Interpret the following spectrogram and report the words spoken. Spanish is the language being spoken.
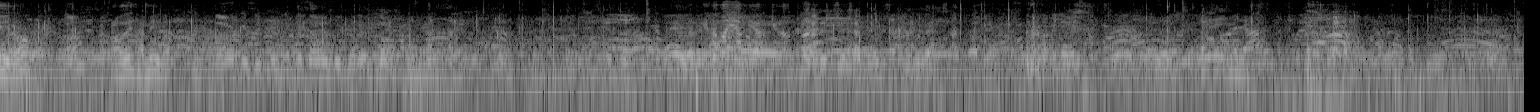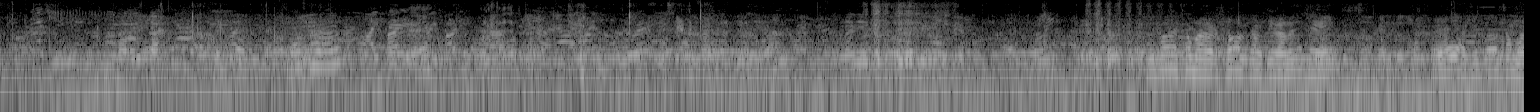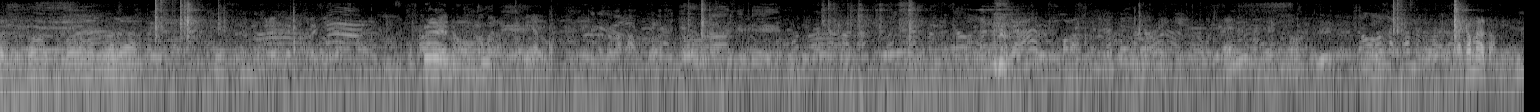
mí, ¿no? Me aplaudís a mí, ¿no? Claro que sí, tú que sabes por eso. Que no vaya peor que el otro. Aquí puedes tomar el sol tranquilamente, ¿eh? Eh, aquí todos somos de todos, se puede ¿Eh? no. La cámara también. ¿eh?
